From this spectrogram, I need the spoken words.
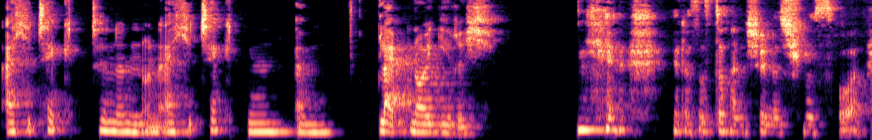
Architektinnen und Architekten, ähm, bleibt neugierig. Ja, das ist doch ein schönes Schlusswort.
